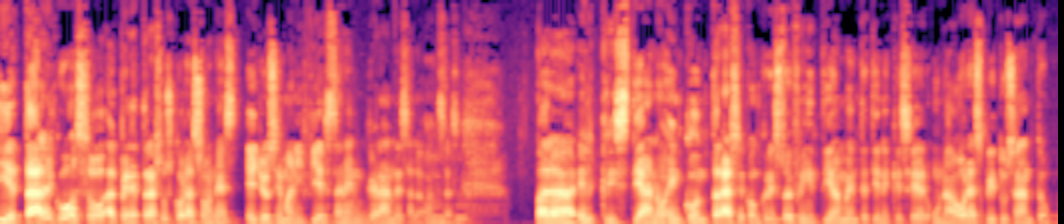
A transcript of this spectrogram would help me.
y de tal gozo, al penetrar sus corazones, ellos se manifiestan en grandes alabanzas. Para el cristiano, encontrarse con Cristo definitivamente tiene que ser una hora Espíritu Santo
